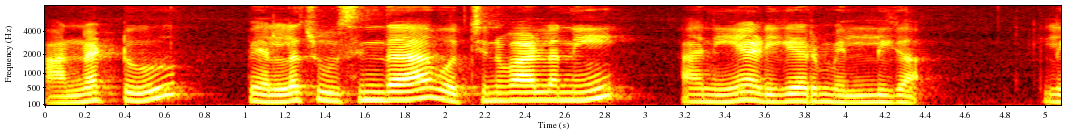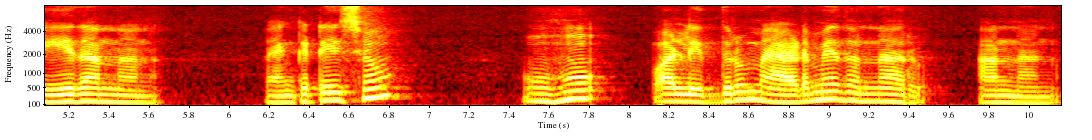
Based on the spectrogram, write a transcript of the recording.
అన్నట్టు పిల్ల చూసిందా వచ్చిన వాళ్ళని? అని అడిగారు మెల్లిగా. లేదన్నాను. వెంకటేశం ఊహో వాళ్ళిద్దరూ మేడ మీద ఉన్నారు అన్నాను.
